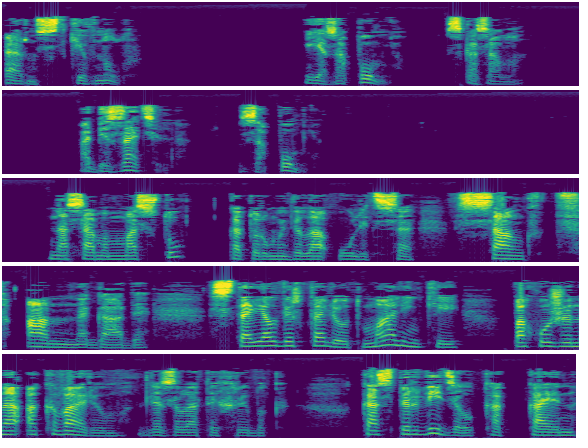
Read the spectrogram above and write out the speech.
Эрнст кивнул. — Я запомню, — сказал он. — Обязательно запомню. На самом мосту, к которому вела улица Санкт-Анна-Гаде, стоял вертолет, маленький, похожий на аквариум для золотых рыбок. Каспер видел, как Каин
